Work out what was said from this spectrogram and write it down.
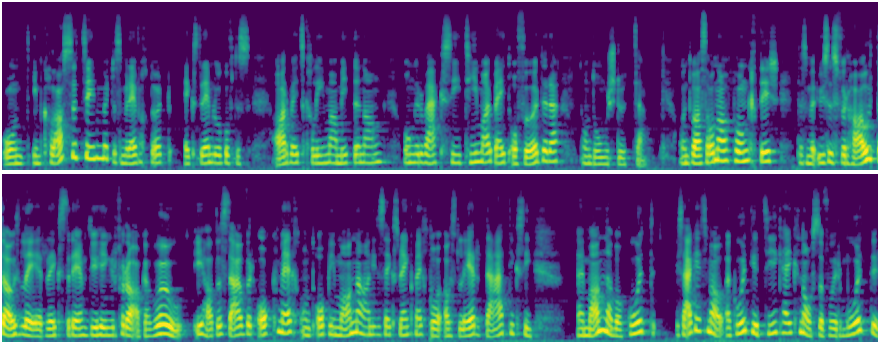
Und im Klassenzimmer, dass wir einfach dort extrem schauen auf das Arbeitsklima miteinander unterwegs sind, Teamarbeit auch fördern und unterstützen. Und was auch noch ein Punkt ist, dass wir unser Verhalten als Lehrer extrem hinterfragen. Weil ich habe das selber auch gemerkt und auch bei Männern habe ich das extrem gemerkt, die als Lehrer tätig sind. Ein Mann, der gut, ich sage jetzt mal, eine gute Erziehung genossen von ihrer Mutter,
